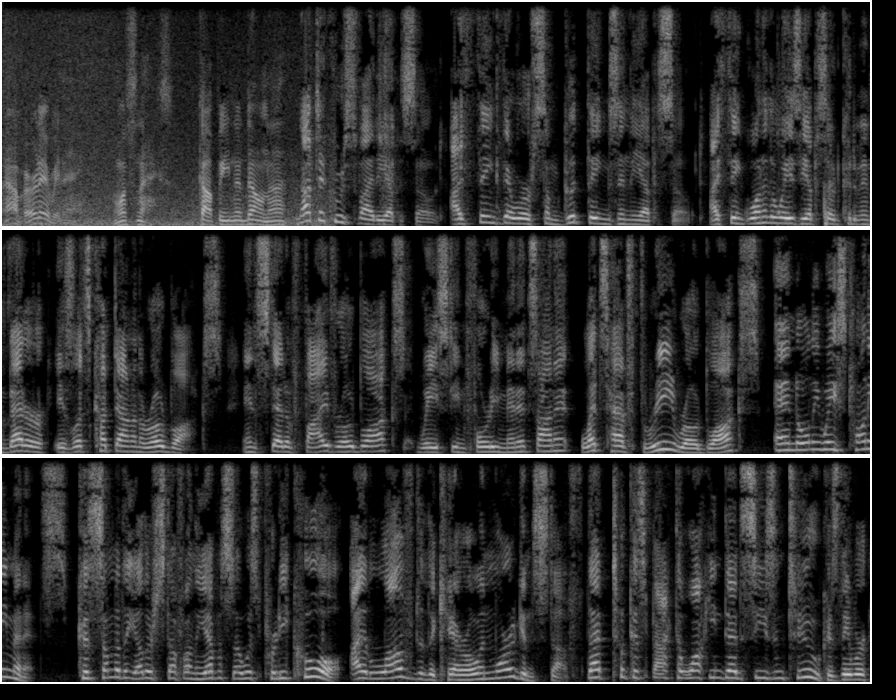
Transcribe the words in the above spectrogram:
I've heard everything. What's next? Cop eating a donut. Not to crucify the episode. I think there were some good things in the episode. I think one of the ways the episode could have been better is let's cut down on the roadblocks. Instead of five roadblocks, wasting 40 minutes on it, let's have three roadblocks and only waste 20 minutes. Because some of the other stuff on the episode was pretty cool. I loved the Carol and Morgan stuff. That took us back to Walking Dead Season 2 because they were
